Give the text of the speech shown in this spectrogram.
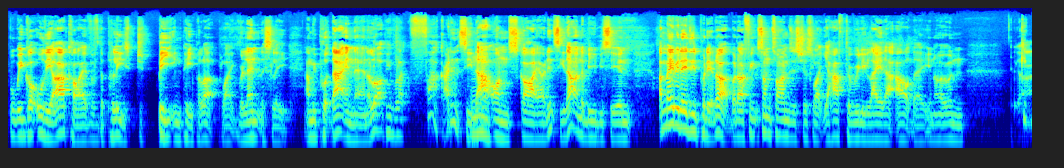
but we got all the archive of the police just beating people up like relentlessly, and we put that in there. And a lot of people were like, "Fuck, I didn't see mm. that on Sky. I didn't see that on the BBC." And and maybe they did put it up, but I think sometimes it's just like you have to really lay that out there, you know. And uh,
